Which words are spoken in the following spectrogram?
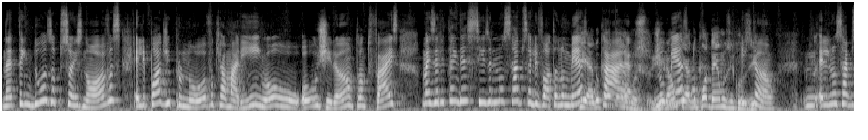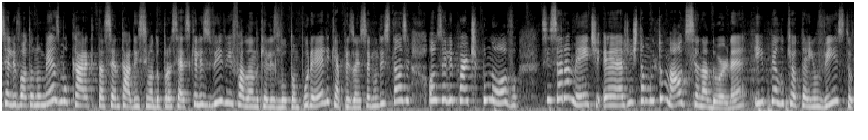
Né? Tem duas opções novas. Ele pode ir para o novo, que é o Marinho, ou, ou o Girão, tanto faz, mas ele está indeciso, ele não sabe se ele vota no mesmo que é do cara. Podemos. Girão, mesmo... que é do Podemos, inclusive. Então ele não sabe se ele vota no mesmo cara que está sentado em cima do processo que eles vivem falando que eles lutam por ele, que é a prisão em segunda instância, ou se ele parte pro novo. Sinceramente, é, a gente está muito mal de senador, né? E pelo que eu tenho visto,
